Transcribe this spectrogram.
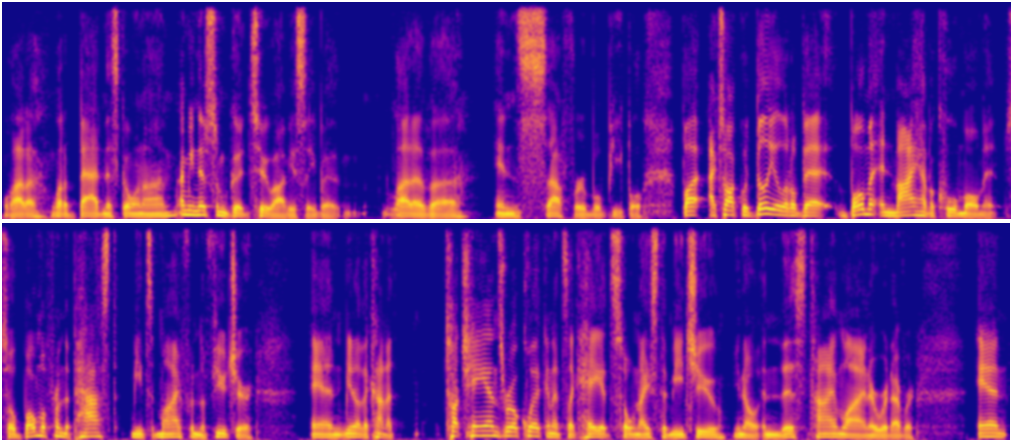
A lot of a lot of badness going on. I mean, there's some good too, obviously, but a lot of uh, insufferable people. But I talked with Billy a little bit. Bulma and Mai have a cool moment. So Bulma from the past meets Mai from the future, and you know they kind of touch hands real quick, and it's like, hey, it's so nice to meet you, you know, in this timeline or whatever. And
